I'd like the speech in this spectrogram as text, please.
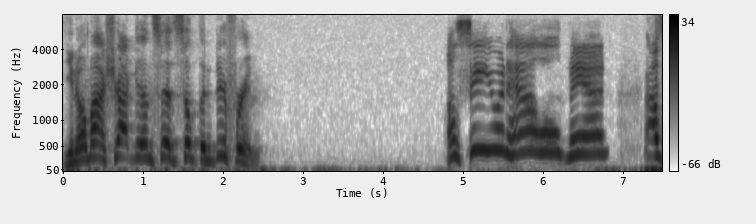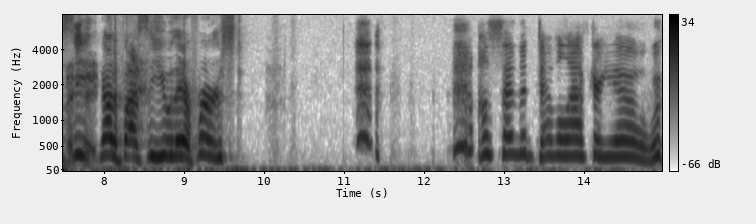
You know, my shotgun said something different. I'll see you in hell, old man. I'll see. see. Not if I see you there first. I'll send the devil after you.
